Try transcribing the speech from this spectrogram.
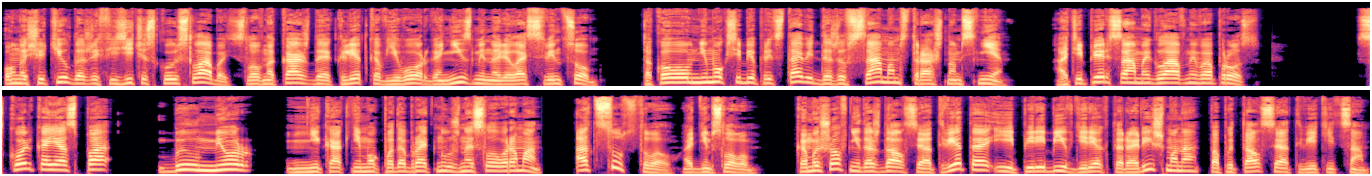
Он ощутил даже физическую слабость, словно каждая клетка в его организме налилась свинцом. Такого он не мог себе представить даже в самом страшном сне. А теперь самый главный вопрос. Сколько я спа... был мер... Никак не мог подобрать нужное слово Роман. Отсутствовал, одним словом. Камышов не дождался ответа и, перебив директора Ришмана, попытался ответить сам.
